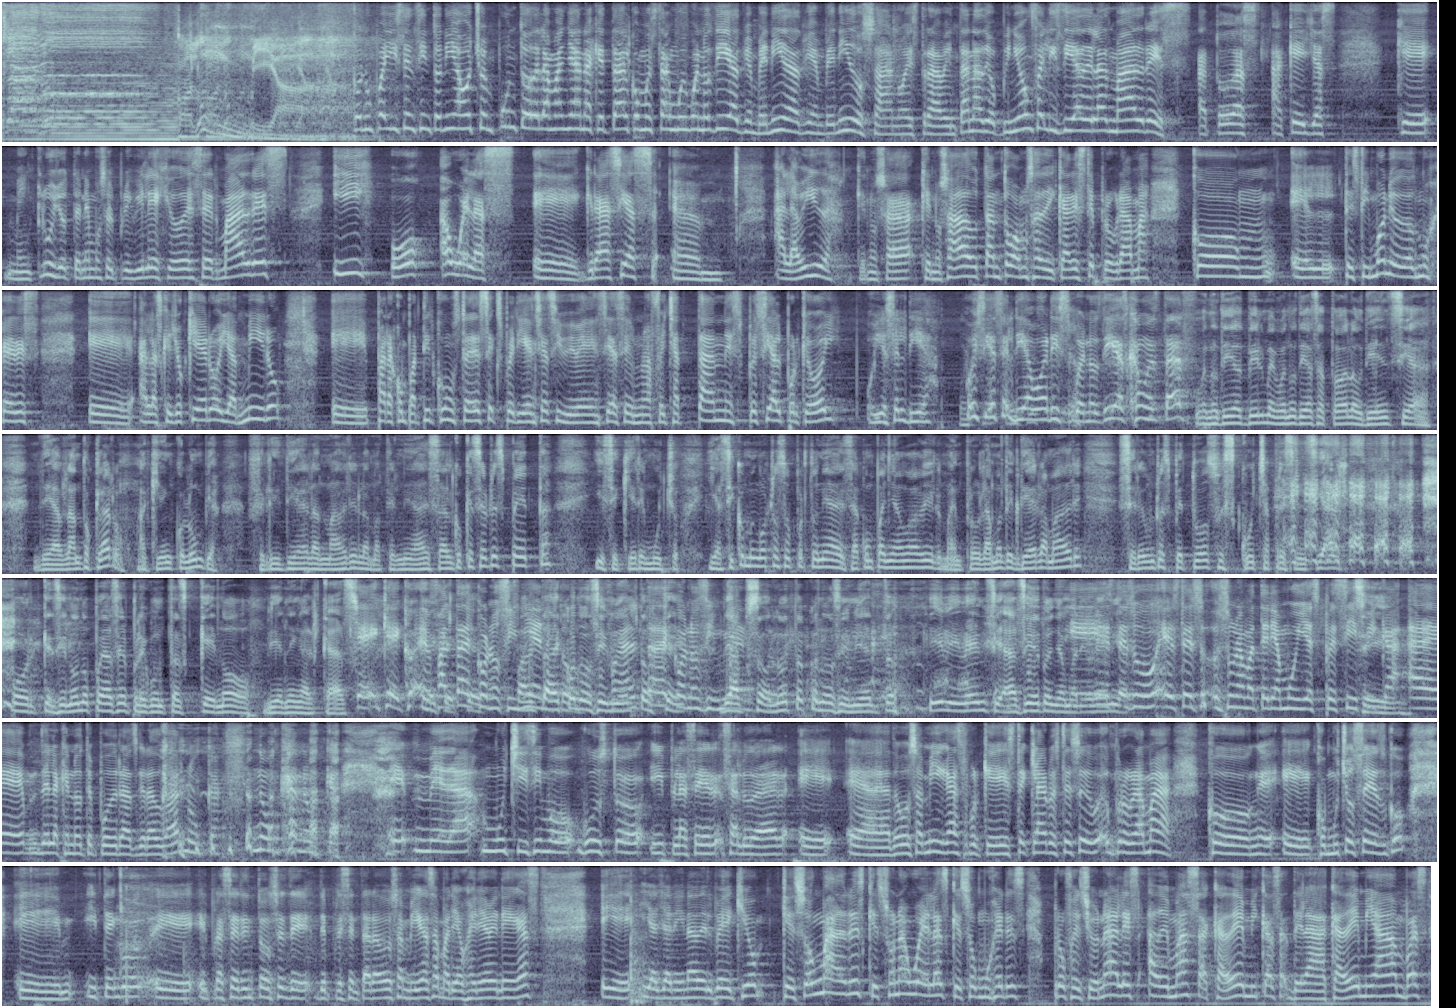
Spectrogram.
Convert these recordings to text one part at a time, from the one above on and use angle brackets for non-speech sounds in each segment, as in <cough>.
claro. Colombia. Con un país en sintonía, 8 en punto de la mañana. ¿Qué tal? ¿Cómo están? Muy buenos días. Bienvenidas, bienvenidos a nuestra ventana de opinión. Feliz Día de las Madres a todas aquellas que, me incluyo, tenemos el privilegio de ser madres y o abuelas. Eh, gracias em, a la vida que nos, ha, que nos ha dado tanto, vamos a dedicar este programa con el testimonio de dos mujeres eh, a las que yo quiero y admiro eh, para compartir con ustedes experiencias y vivencias en una fecha tan especial, porque hoy, hoy es el día Hoy sí es el día, Boris. Buenos días, ¿cómo estás? Buenos días, Vilma, y buenos días a toda la audiencia de Hablando Claro, aquí en Colombia. Feliz Día de las Madres. La maternidad es algo que se respeta y se quiere mucho. Y así como en otras oportunidades he acompañado a Vilma en programas del Día de la Madre, seré un respetuoso escucha presencial. <laughs> porque si no, no puede hacer preguntas que no vienen al caso. Que, falta de conocimiento. Falta de conocimiento. Falta de conocimiento. De absoluto conocimiento y vivencia. Así es, doña María. Sí, este, es, es, una materia muy específica eh, de la que no te podrás graduar nunca, <laughs> nunca, nunca. Eh, me da muchísimo gusto y placer saludar eh, a dos amigas porque este, claro, este es un programa con, con mucho sesgo y tengo el placer entonces de, de, presentar a dos amigas, a María Eugenia Venegas y a Yanina del Vecchio, que son madres, que son abuelas, que son mujeres profesionales, además académicas, de la academia ambas,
